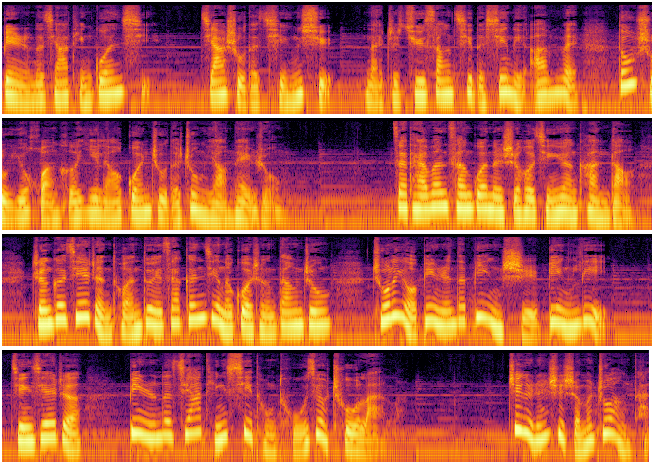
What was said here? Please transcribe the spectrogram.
病人的家庭关系。家属的情绪乃至居丧期的心理安慰，都属于缓和医疗关注的重要内容。在台湾参观的时候，情愿看到整个接诊团队在跟进的过程当中，除了有病人的病史病历，紧接着病人的家庭系统图就出来了。这个人是什么状态？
